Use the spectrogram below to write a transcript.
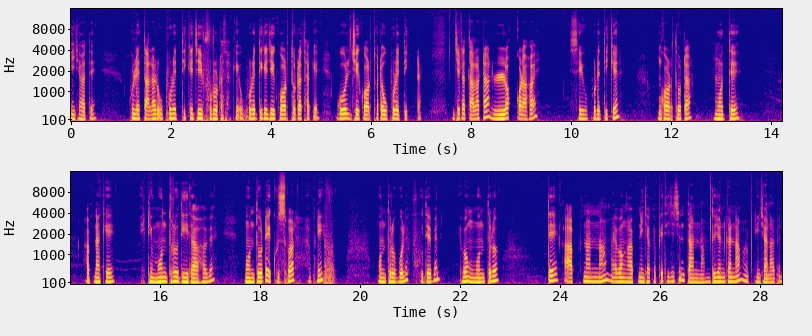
নিজ হাতে। খুলে তালার উপরের দিকে যে ফুটোটা থাকে, উপরের দিকে যে গর্তটা থাকে, গোল যে গর্তটা উপরের দিকটা, যেটা তালাটা লক করা হয়, সেই উপরের দিকের গর্তটা মধ্যে আপনাকে একটি মন্ত্র দিয়ে দেওয়া হবে। মন্ত্রটা একুশবার আপনি মন্ত্র বলে ফু দেবেন এবং মন্ত্রতে মধ্যে আপনার নাম এবং আপনি যাকে পেতে চেয়েছেন তার নাম, দুজনকার নাম আপনি জানাবেন।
